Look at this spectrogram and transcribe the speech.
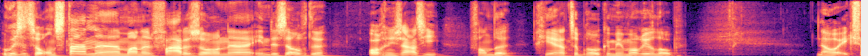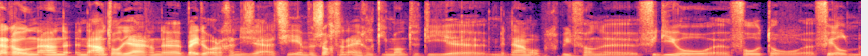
hoe is het zo ontstaan, eh, mannen, vader-zoon in dezelfde organisatie van de Gerard te Broken Memorial Loop? Nou, ik zat al een, een aantal jaren eh, bij de organisatie en we zochten eigenlijk iemand die eh, met name op het gebied van eh, video, foto, film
